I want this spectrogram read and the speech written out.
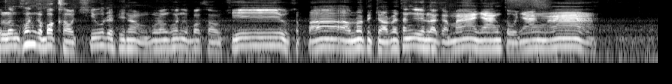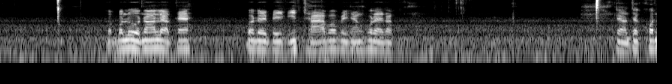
คนลงคนกับบอกเข่าคิ้วเลยพี่น้องคนลงคนกับบอกเข่าคิ้วกับป้าเอารถไปจอดไว้ทั้งอื่นแล้วกับมายางตัวยางมากับบรรลุนอนแล้วแต่ว่าโดยไปอิจฉาเพราะเป็นยังผู้ใดหรอกเดี๋ยวจะคน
